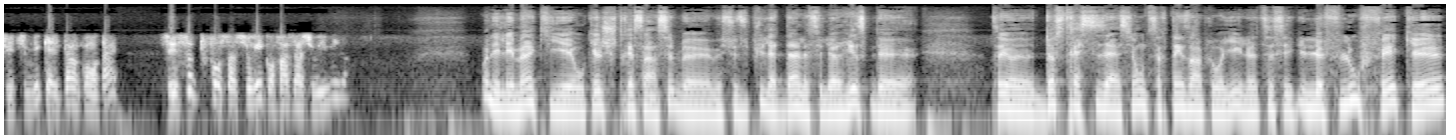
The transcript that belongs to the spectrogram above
j'ai étudié quelqu'un en contact? C'est ça qu'il faut s'assurer qu'on fasse un suivi, là. Moi, l'élément qui auquel je suis très sensible, euh, M. Dupuis, là-dedans, c'est le risque de euh, d'ostracisation de certains employés. Là. Le flou fait que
